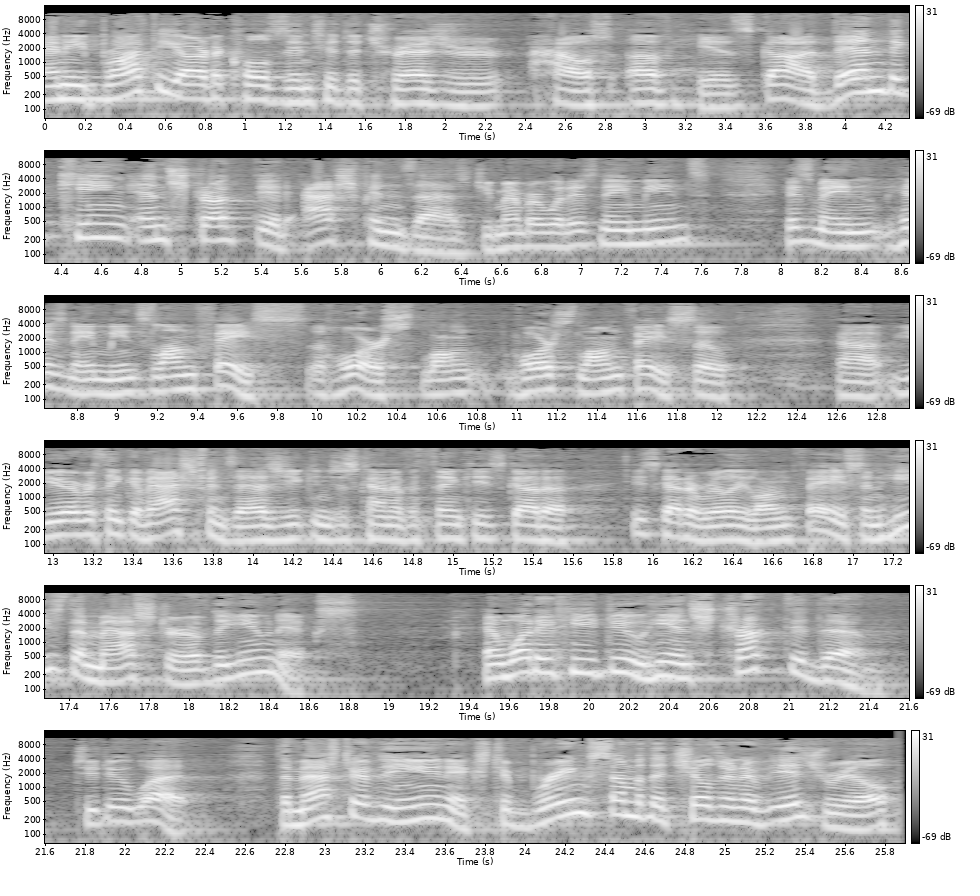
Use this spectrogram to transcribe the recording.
And he brought the articles into the treasure house of his God. Then the king instructed Ashpenaz. Do you remember what his name means? His, main, his name means long face, the horse, long, horse, long face. So uh, you ever think of Ashpenaz, you can just kind of think he's got, a, he's got a really long face. And he's the master of the eunuchs. And what did he do? He instructed them to do what? The master of the eunuchs to bring some of the children of Israel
